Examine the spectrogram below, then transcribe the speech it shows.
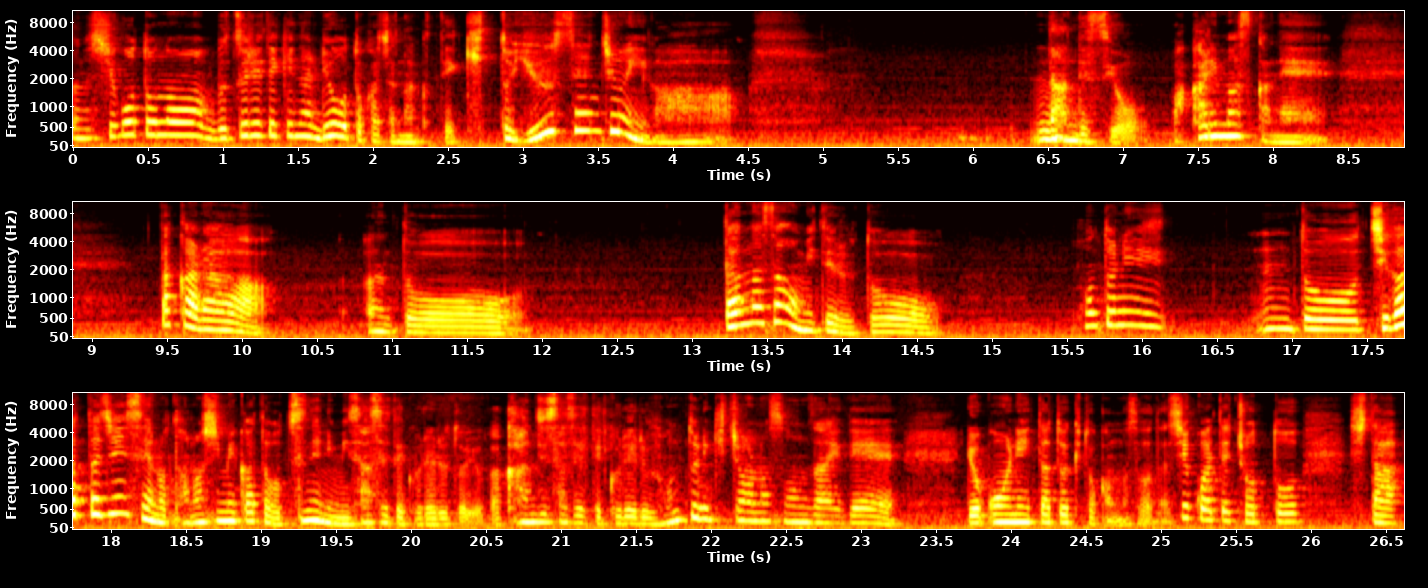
その仕事の物理的な量とかじゃなくてきっと優先順位がなんですよ。わかりますかね？だからうんと旦那さんを見てると本当にうんと違った人生の楽しみ方を常に見させてくれるというか感じさせてくれる本当に貴重な存在で旅行に行った時とかもそうだしこうやってちょっとした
